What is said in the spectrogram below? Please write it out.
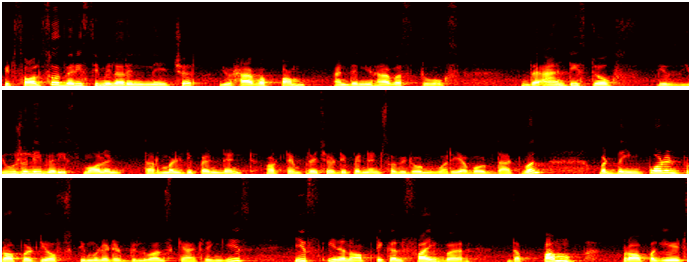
It is also very similar in nature. You have a pump and then you have a Stokes. The anti-Stokes is usually very small and thermal dependent or temperature dependent. So, we do not worry about that one. But the important property of stimulated Brillouin scattering is if in an optical fiber the pump propagates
